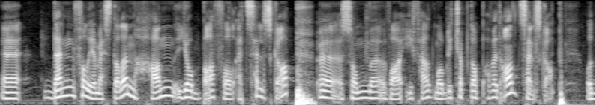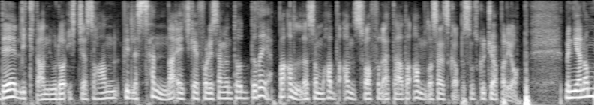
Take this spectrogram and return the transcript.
eh, den forrige mesteren han jobba for et selskap eh, som var i ferd med å bli kjøpt opp av et annet selskap. Og det likte han jo da ikke, så han ville sende HK47 til å drepe alle som hadde ansvar for dette det andre selskapet som skulle kjøpe de opp. Men gjennom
